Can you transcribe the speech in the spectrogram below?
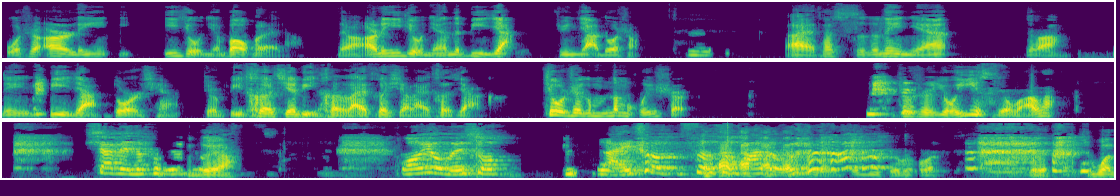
我是二零一九年抱回来的，对吧？二零一九年的币价均价多少？嗯，哎，他死的那年，对吧？那币价多少钱？就是比特写比特，莱特写莱特的价格，就这个那么回事儿，就是有意思就完了。下面的朋友，对啊，网友们说莱特瑟瑟发抖。我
